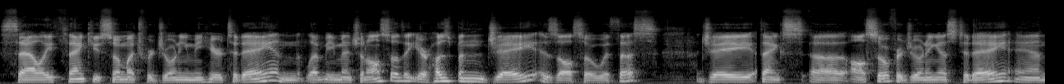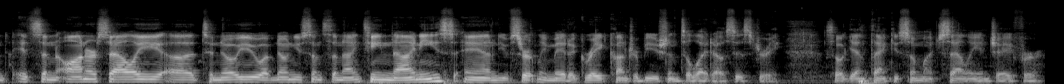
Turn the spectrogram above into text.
Sally, thank you so much for joining me here today. And let me mention also that your husband, Jay, is also with us. Jay, thanks uh, also for joining us today. And it's an honor, Sally, uh, to know you. I've known you since the 1990s, and you've certainly made a great contribution to Lighthouse history. So, again, thank you so much, Sally and Jay, for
